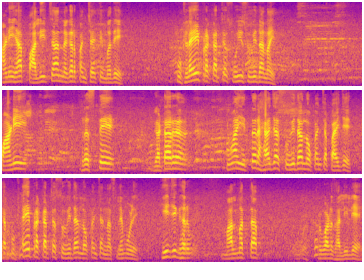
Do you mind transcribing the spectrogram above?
आणि ह्या पालीच्या नगरपंचायतीमध्ये कुठल्याही प्रकारच्या सोयीसुविधा नाहीत. पाणी रस्ते गटार किंवा इतर ह्या ज्या सुविधा लोकांच्या पाहिजेत त्या कुठल्याही प्रकारच्या सुविधा लोकांच्या नसल्यामुळे ही जी घर मालमत्ता करवाढ झालेली आहे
